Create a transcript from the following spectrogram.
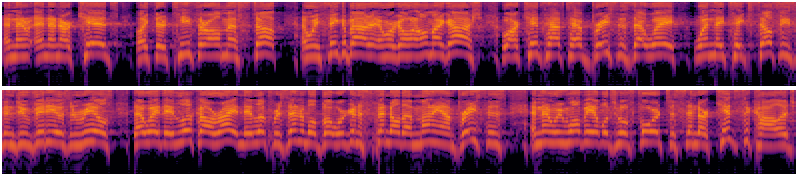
And then, and then our kids, like their teeth are all messed up. And we think about it and we're going, oh my gosh, well, our kids have to have braces. That way, when they take selfies and do videos and reels, that way they look all right and they look presentable. But we're going to spend all that money on braces and then we won't be able to afford to send our kids to college.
